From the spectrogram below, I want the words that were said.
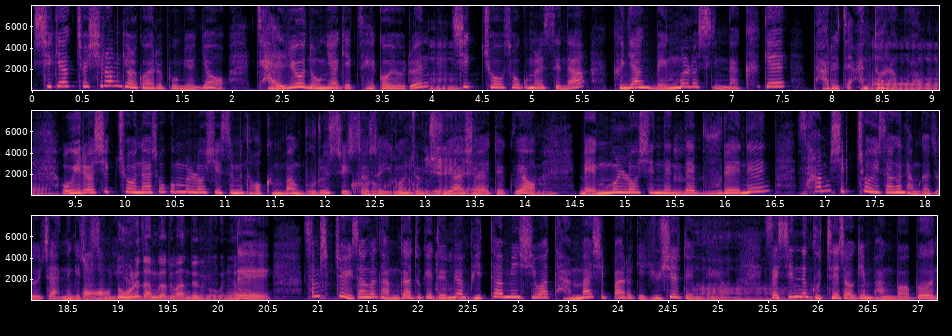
식약처 실험 결과를 보면요. 잔류 농약의 제거율은 음. 식초, 소금을 쓰나 그냥 맹물로 씻나 크게 다르지 않더라고요. 어. 오히려 식초나 소금물로 씻으면 더 금방 무를 수 있어서 이건 좀 그렇군요. 예. 주의하셔야 되고요. 음. 맹물로 씻는데 물에는 30초 이상은 담가두지 않는 게 어, 좋습니다. 또 오래 담가두면 안 되는 거군요. 네. 30초 이상을 담가두게 되면 음. 비타민 C와 단맛이 빠르게 유실된대요. 아. 그래서 씻는 구체적인 방법은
